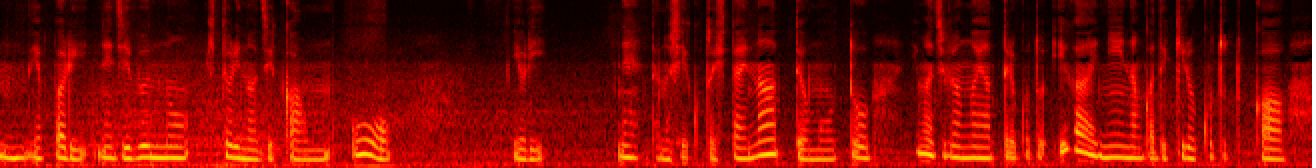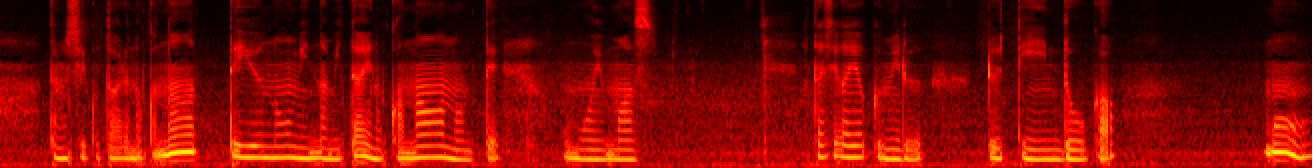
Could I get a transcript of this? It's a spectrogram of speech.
うん、やっぱりね自分の一人の時間をよりね楽しいことしたいなって思うと今自分がやってること以外になんかできることとか楽しいことあるのかなっていうのをみんな見たいのかななんて思います。私がよく見るルーティン動画も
